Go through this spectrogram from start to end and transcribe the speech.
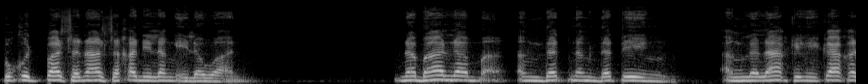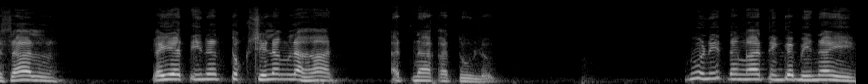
bukod pa sa nasa kanilang ilawan. Nabalam ang dat ng dating ang lalaking ikakasal, kaya tinantok silang lahat at nakatulog. Ngunit ng ating gabinay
